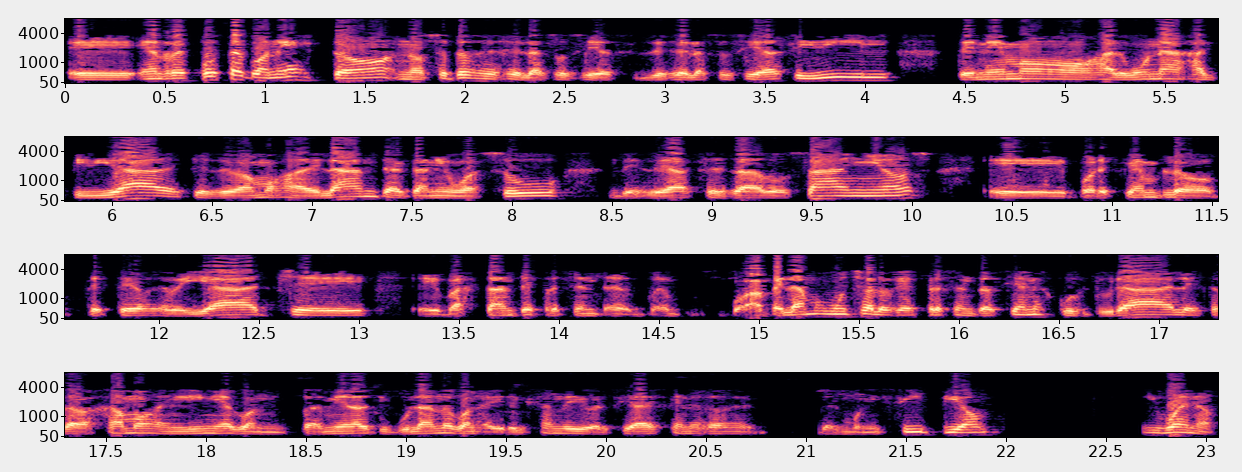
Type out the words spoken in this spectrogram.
Eh, en respuesta con esto, nosotros desde la sociedad, desde la sociedad civil tenemos algunas actividades que llevamos adelante acá en Iguazú desde hace ya dos años, eh, por ejemplo, testeos de VIH, eh, bastantes apelamos mucho a lo que es presentaciones culturales, trabajamos en línea con, también articulando con la Dirección de Diversidad de Género del municipio. Y bueno,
